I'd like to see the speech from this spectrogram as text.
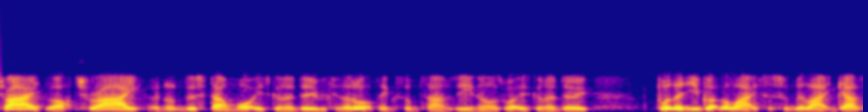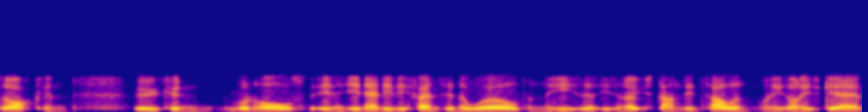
try well try and understand what he's going to do because I don't think sometimes he knows what he's going to do. But then you've got the likes of somebody like Gaz Hock and who can run holes in, in any defence in the world, and he's a, he's an outstanding talent when he's on his game.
